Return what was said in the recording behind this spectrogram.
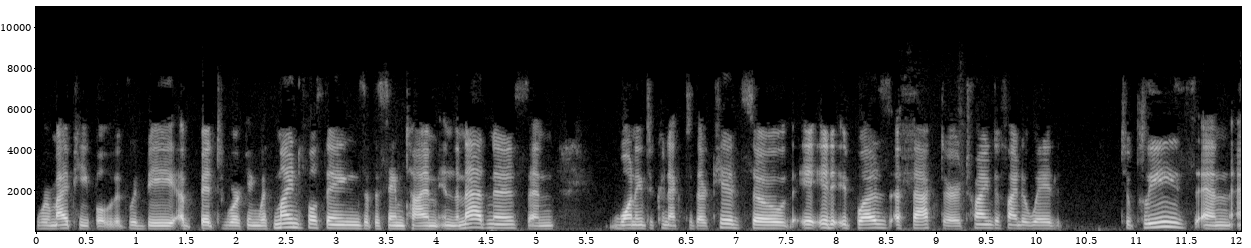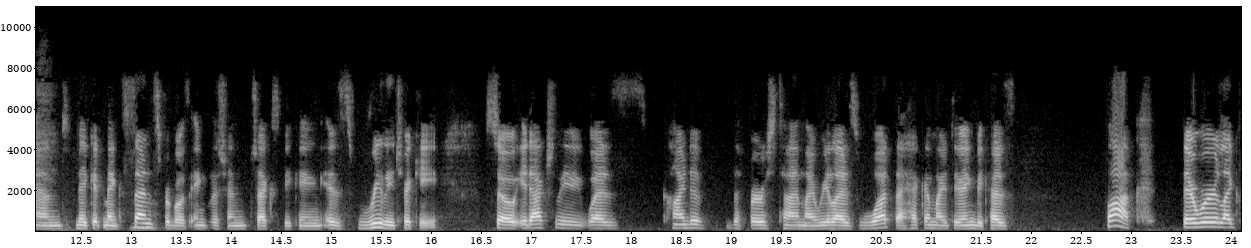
were my people that would be a bit working with mindful things at the same time in the madness and wanting to connect to their kids. So it, it, it was a factor trying to find a way to please and, and make it make sense for both English and Czech speaking is really tricky. So it actually was kind of the first time I realized what the heck am I doing because fuck, there were like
